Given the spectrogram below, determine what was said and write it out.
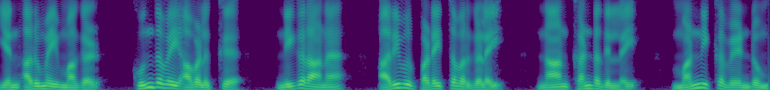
என் அருமை மகள். குந்தவை அவளுக்கு நிகரான அறிவு படைத்தவர்களை நான் கண்டதில்லை. மன்னிக்க வேண்டும்.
